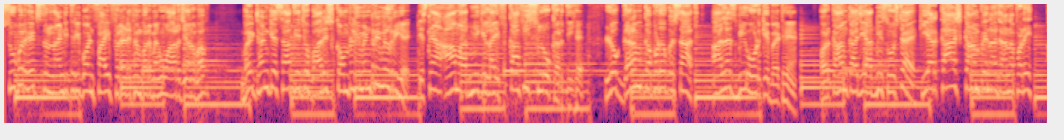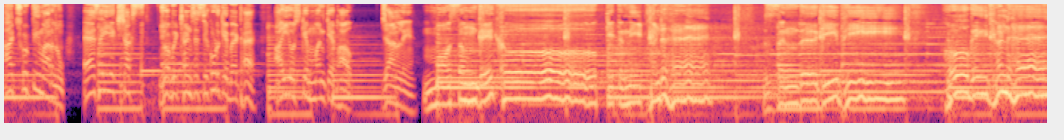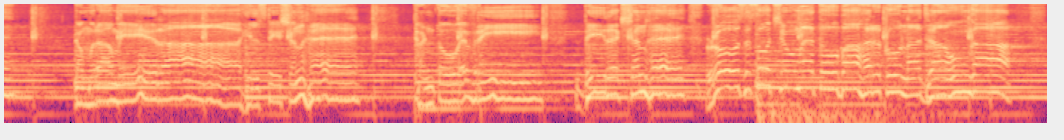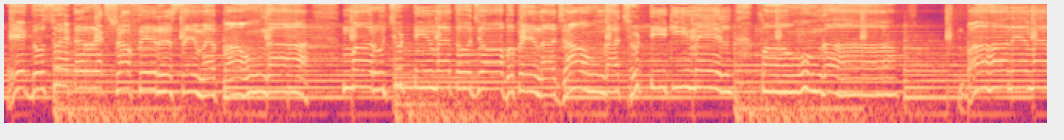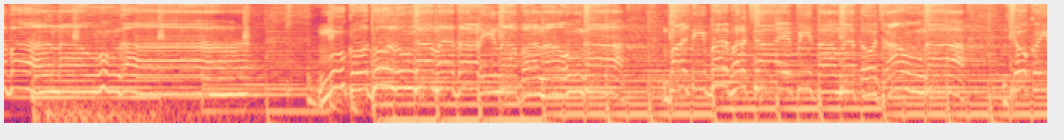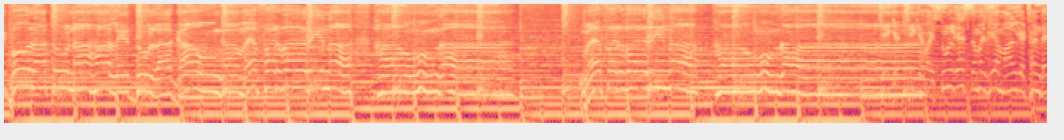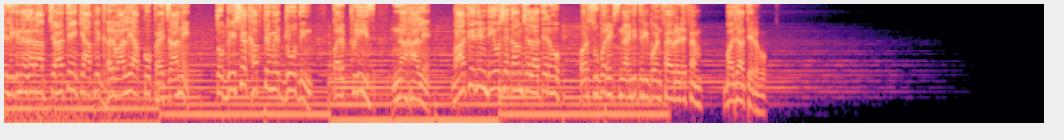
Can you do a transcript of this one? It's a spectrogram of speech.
Super hits 93.5 red FM पर मैं हूँ आरजे अनुभव। भाई, ठंड के साथ ये जो बारिश कॉम्प्लीमेंट्री मिल रही है, इसने आम आदमी की लाइफ काफ़ी स्लो कर दी है। लोग गर्म कपड़ों के साथ आलस भी ओढ़ के बैठे हैं। और काम काजी आदमी सोचता है कि यार काश काम पे ना जाना पड़े, आज छुट्टी मार लूँ। ऐसा ही एक शख्स जो अभी ठंड से सिकुड़ के बैठा है, आइए उसके मन के भाव जान लें। मौसम देखो, कितनी ठंड है, ज़िंदगी भी हो गई झंड है। कमरा मेरा हिल स्टेशन है। ठंड तो एवरी डायरेक्शन है। रोज सोचूं मैं तो बाहर को ना जाऊँगा। एक दो स्वेटर एक्स्ट्रा फिर से मैं पाऊँगा। मारू छुट्टी मैं तो जॉब पे ना जाऊँगा। छुट्टी की मेल पाऊँगा। को धो लूँगा मैं दाढ़ी ना बनाऊँगा। बाल्टी भर भर चाय पीता मैं तो जाऊँगा। जो कोई बोला तू ना हाले तो लगाऊँगा। मैं फरवरी ना हाऊँगा। मैं फरवरी ना हाऊँगा। ठीक है ठीक है भाई, सुन लिया, समझ लिया, मान लिया, ठंड है। लेकिन अगर आप चाहते हैं कि आपके घर वाले आपको पहचाने तो बेशक हफ़्ते में दो दिन, पर प्लीज़ नहा लें। बाकी दिन डीओ से काम चलाते रहो और सुपर हिट्स 93.5 रेड एफएम बजाते रहो।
